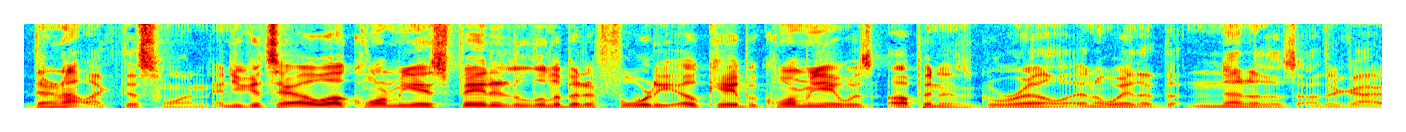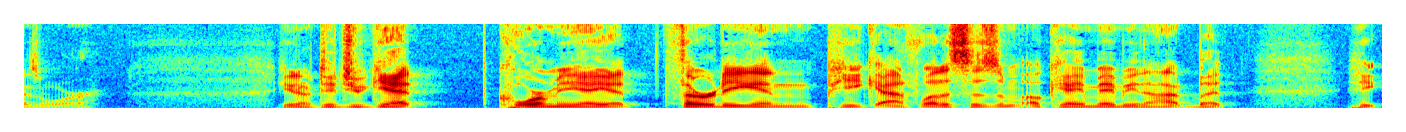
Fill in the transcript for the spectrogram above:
They're not like this one. And you could say, oh, well, Cormier's faded a little bit at 40. Okay, but Cormier was up in his grill in a way that none of those other guys were you know, did you get Cormier at 30 and peak athleticism? Okay, maybe not, but he,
